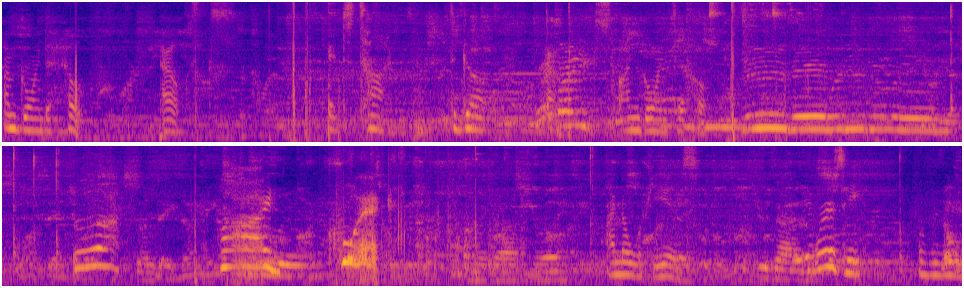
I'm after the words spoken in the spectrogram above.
I'm going to help Alex. It's time to go. I'm going to help. Hide! Quick! I know where he is. Where is he? Over there.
